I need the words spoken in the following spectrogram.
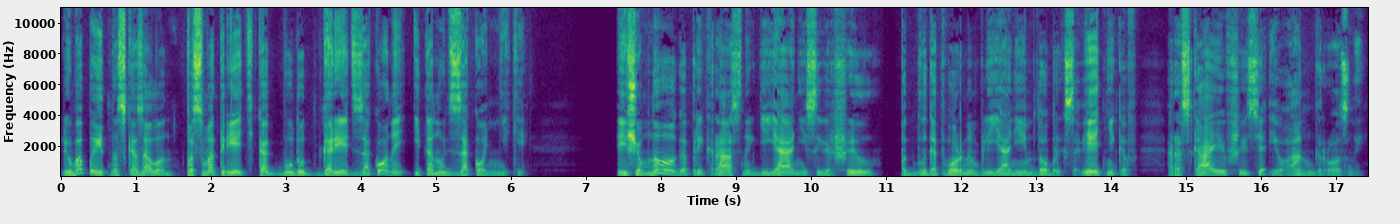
«Любопытно», — сказал он, — «посмотреть, как будут гореть законы и тонуть законники». Еще много прекрасных деяний совершил под благотворным влиянием добрых советников раскаявшийся Иоанн Грозный.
